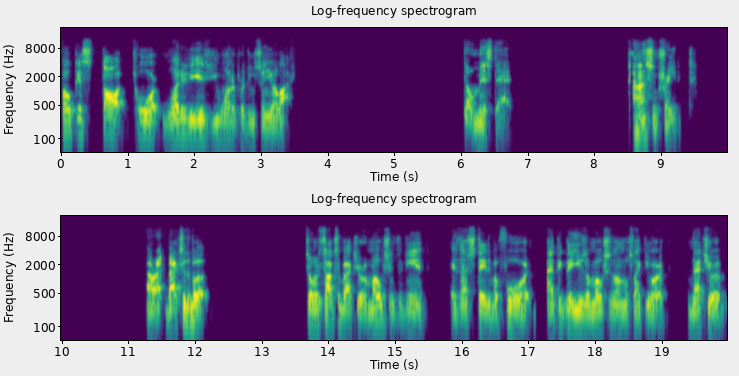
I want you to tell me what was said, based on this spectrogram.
focused thought toward what it is you want to produce in your life. Don't miss that concentrated. All right, back to the book. So when it talks about your emotions, again, as I've stated before, I think they use emotions almost like your not your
